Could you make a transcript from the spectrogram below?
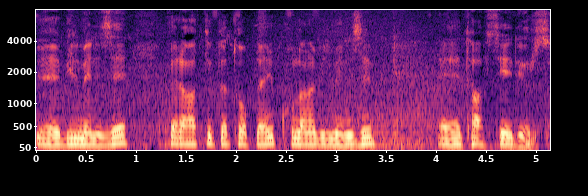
e, bilmenizi ve rahatlıkla toplayıp kullanabilmenizi e, tavsiye ediyoruz.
